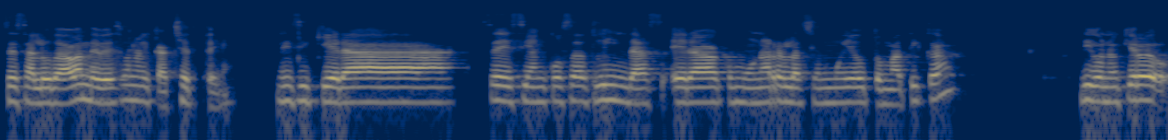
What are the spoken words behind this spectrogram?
se saludaban de beso en el cachete, ni siquiera se decían cosas lindas, era como una relación muy automática. Digo, no quiero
